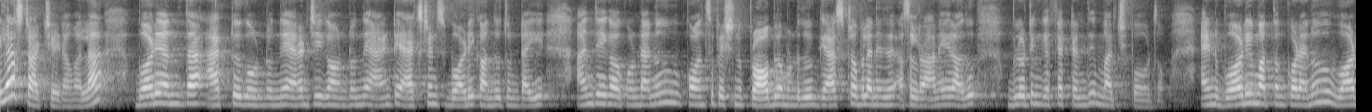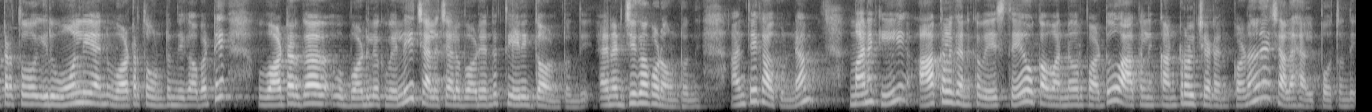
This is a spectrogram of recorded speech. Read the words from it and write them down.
ఇలా స్టార్ట్ చేయడం వల్ల బాడీ అంతా యాక్టివ్గా ఉంటుంది ఎనర్జీగా ఉంటుంది యాంటీ యాక్సిడెంట్స్ బాడీకి అందుతుంటాయి. అంతేకాకుండాను కాన్సన్ట్రేషన్ ప్రాబ్లం ఉండదు గ్యాస్ ట్రబుల్ అనేది అసలు రానే రాదు బ్లోటింగ్ ఎఫెక్ట్ అనేది మర్చిపోవడం అండ్ బాడీ మొత్తం కూడాను వాటర్తో ఇది ఓన్లీ అండ్ వాటర్తో ఉంటుంది కాబట్టి వాటర్గా బాడీలోకి వెళ్ళి చాలా చాలా బాడీ అంతా తేలిగ్గా ఉంటుంది ఎనర్జీగా కూడా ఉంటుంది. అంతేకాకుండా మనకి ఆకలి కనుక వేస్తే ఒక వన్ అవర్ పాటు ఆకలిని కంట్రోల్ చేయడానికి కూడా చాలా హెల్ప్ అవుతుంది.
